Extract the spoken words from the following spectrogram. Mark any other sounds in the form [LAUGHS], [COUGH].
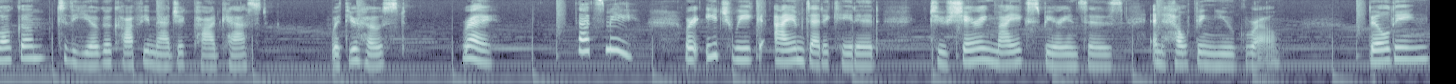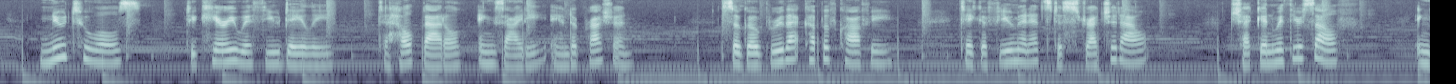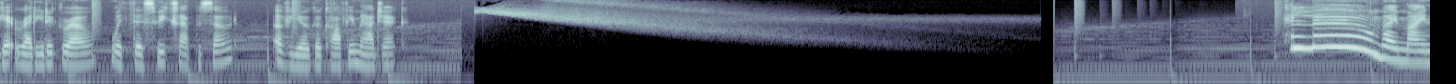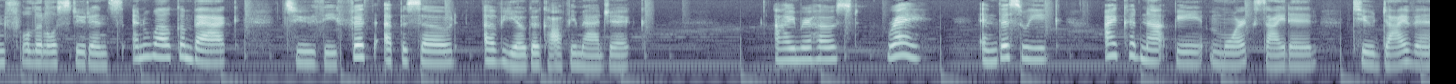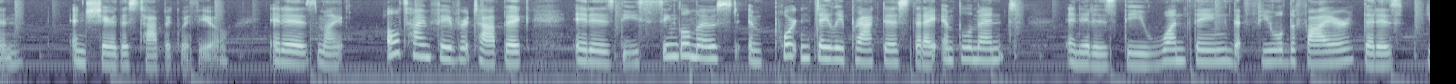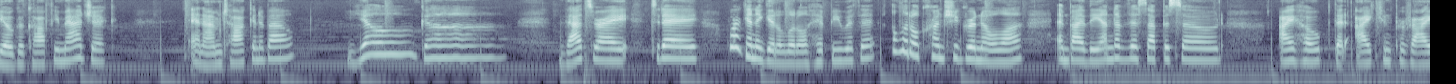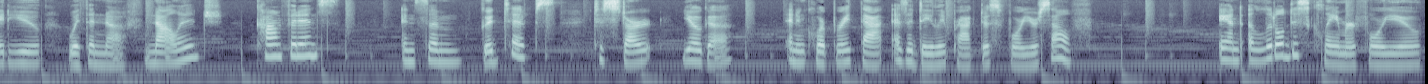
Welcome to the Yoga Coffee Magic Podcast with your host, Ray. That's me, where each week I am dedicated to sharing my experiences and helping you grow, building new tools to carry with you daily to help battle anxiety and depression. So go brew that cup of coffee, take a few minutes to stretch it out, check in with yourself and get ready to grow with this week's episode of Yoga Coffee Magic. Hello, my mindful little students, and welcome back to the fifth episode of Yoga Coffee Magic. I'm your host, Ray, and this week I could not be more excited to dive in and share this topic with you. It is my all time favorite topic. It is the single most important daily practice that I implement, and it is the one thing that fueled the fire that is yoga coffee magic. And I'm talking about yoga. That's right, today we're gonna get a little hippie with it, a little crunchy granola, and by the end of this episode, I hope that I can provide you with enough knowledge, confidence, and some good tips to start yoga and incorporate that as a daily practice for yourself. And a little disclaimer for you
